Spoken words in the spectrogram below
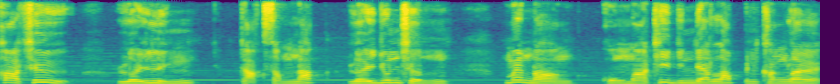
ข้าชื่อ เหลยหลิง จากสำนักเลยยุนเฉิน แม่นางคงมาที่ดินแดนลับเป็นครั้งแรก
